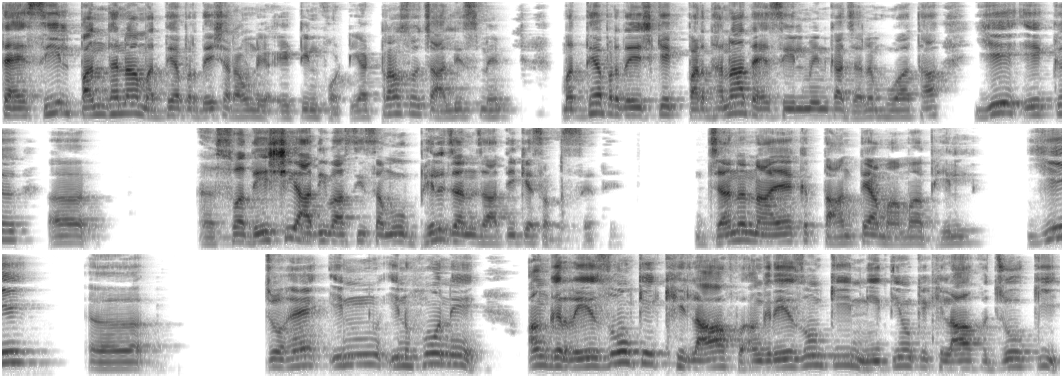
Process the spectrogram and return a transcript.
tehsil Pandhana Madhya Pradesh around 1840 1840 में मध्य प्रदेश के एक परधना तहसील में इनका जन्म हुआ था। ये एक आ, स्वदेशी आदिवासी समूह भील जनजाति के सदस्य थे। जननायक तांत्या मामा भील ये जो है इन इन्होंने अंग्रेज़ों के खिलाफ अंग्रेज़ों की नीतियों के खिलाफ जो कि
